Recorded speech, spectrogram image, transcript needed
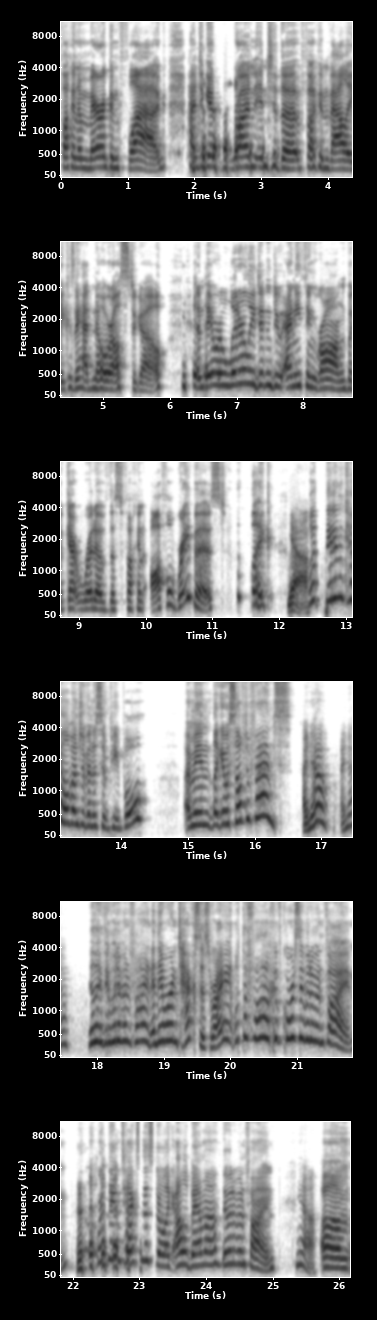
fucking American flag, had to get run into the fucking valley because they had nowhere else to go. And they were literally didn't do anything wrong but get rid of this fucking awful rapist. like, Yeah, what? They didn't kill a bunch of innocent people. I mean, like it was self defense. I know. I know. They're like they would have been fine, and they were in Texas, right? What the fuck? Of course they would have been fine. Weren't they in Texas or like Alabama? They would have been fine. Yeah. Um,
